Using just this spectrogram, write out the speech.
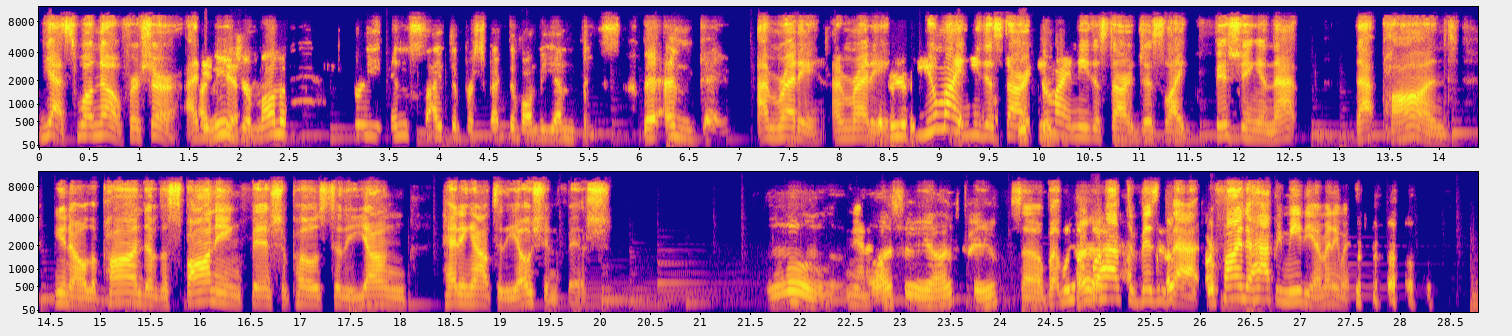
Yes. Well, no, for sure. I, I need too. your mama insight and perspective on the end piece, the end game. I'm ready. I'm ready. You- You might need to start. You might need to start just like fishing in that that pond. You know, the pond of the spawning fish, opposed to the young heading out to the ocean fish. Mm, You know. I see. I see. So, but we, Hey, we'll have to visit that or find a happy medium. Anyway,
